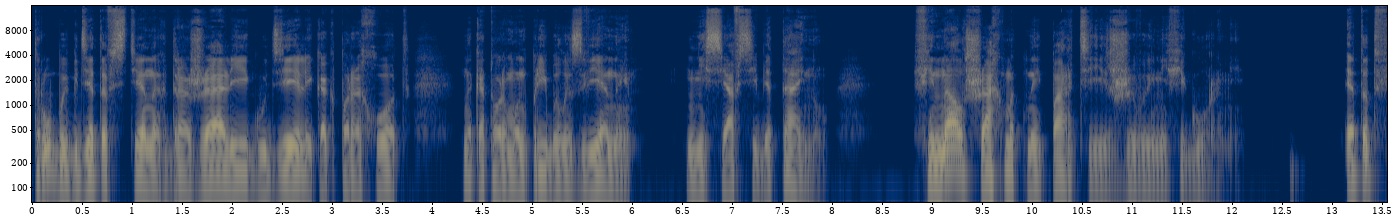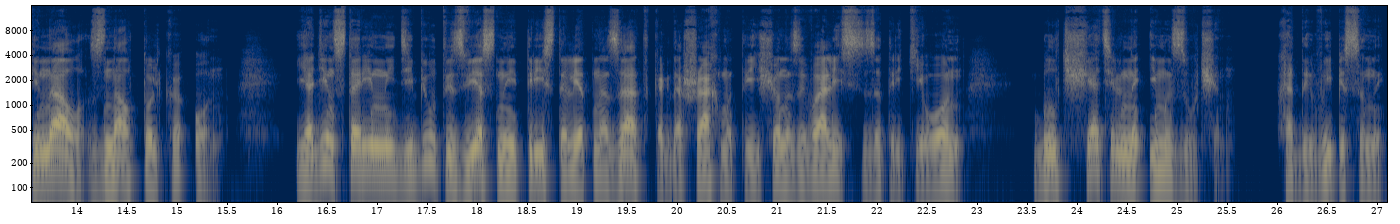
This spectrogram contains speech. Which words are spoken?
Трубы где-то в стенах дрожали и гудели, как пароход, на котором он прибыл из Вены, неся в себе тайну. Финал шахматной партии с живыми фигурами. Этот финал знал только он. И один старинный дебют, известный 300 лет назад, когда шахматы еще назывались «Затрикион», — был тщательно им изучен, ходы выписаны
